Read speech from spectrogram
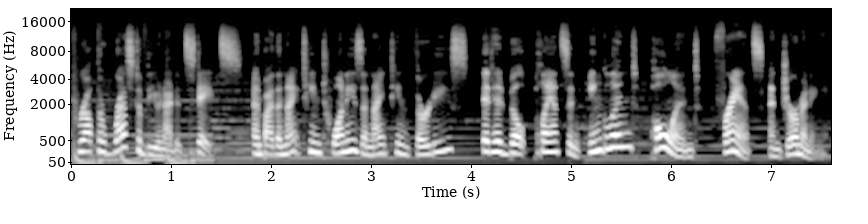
throughout the rest of the United States, and by the 1920s and 1930s, it had built plants in England, Poland, France, and Germany.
